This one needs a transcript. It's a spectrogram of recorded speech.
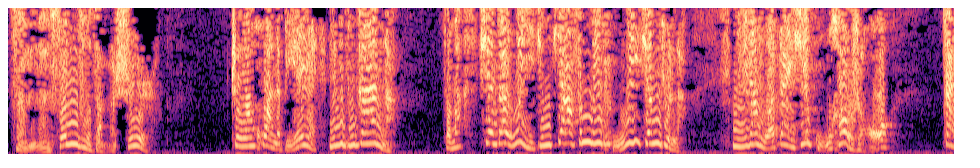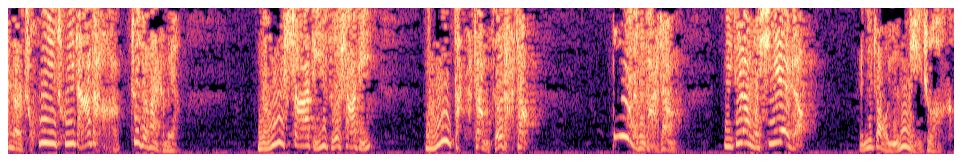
怎么吩咐怎么是啊。这要换了别人，人家不干呢。怎么？现在我已经加封为虎威将军了，你让我带些鼓号手？在那吹吹打打，这叫干什么呀？能杀敌则杀敌，能打仗则打仗，不能打仗你就让我歇着。人家赵云没这个，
